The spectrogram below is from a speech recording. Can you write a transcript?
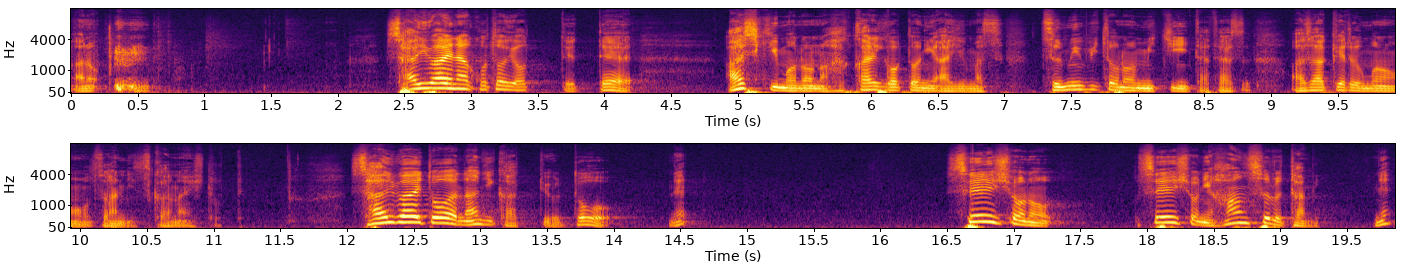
あの幸いなことよって言って悪しき者の計りごとに歩ます。罪人の道に立たずあざける者の座につかない人って。幸いとは何かっていうとね。聖書の聖書に反する民。ね。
